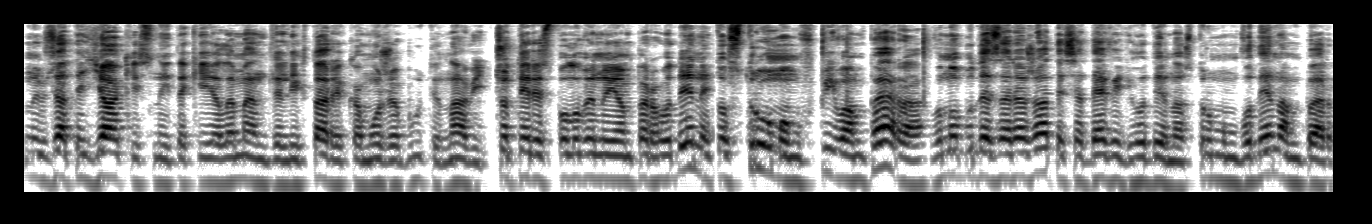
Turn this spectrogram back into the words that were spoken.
ну, взяти якісний такий елемент для ліхтарика може бути навіть 4,5 ампер години, то струмом в пів ампера воно буде заряджатися 9 годин, а струмом в 1 ампер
